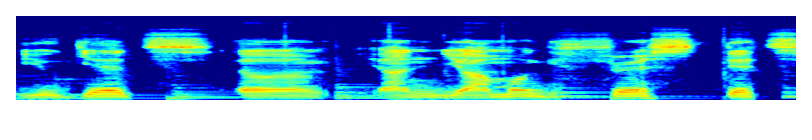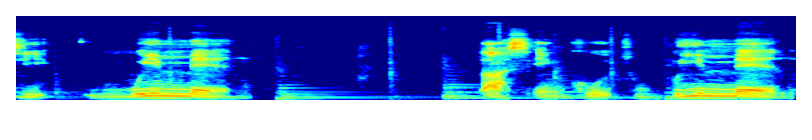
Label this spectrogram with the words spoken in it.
you get um, and you're among the first 30 women. That's in quote women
